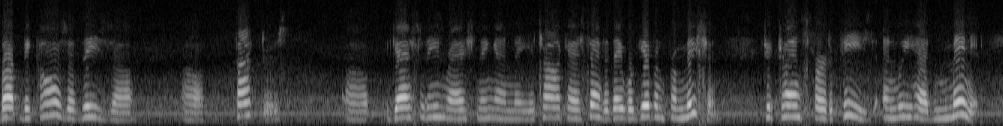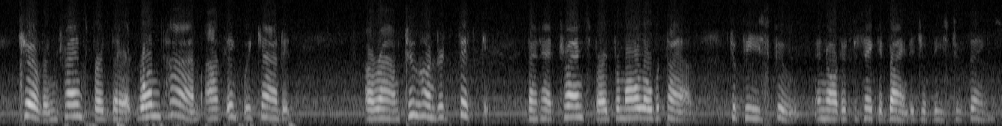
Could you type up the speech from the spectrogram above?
But because of these uh, uh factors, uh, gasoline rationing and the child care center, they were given permission to transfer to Pease, and we had many children transferred there. At one time, I think we counted around 250 that had transferred from all over town to Pease School in order to take advantage of these two things.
